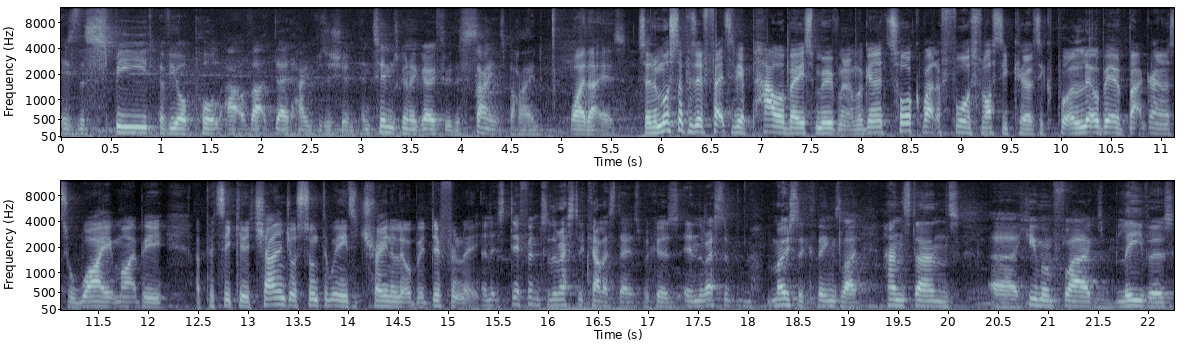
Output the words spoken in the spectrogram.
is the speed of your pull out of that dead hang position. And Tim's going to go through the science behind why that is. So the muscle up is effectively a power-based movement, and we're going to talk about the force velocity curve to put a little bit of background as to why it might be a particular challenge or something we need to train a little bit differently. And it's different to the rest of calisthenics because in the rest of most of the things like handstands, uh, human flags, levers,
